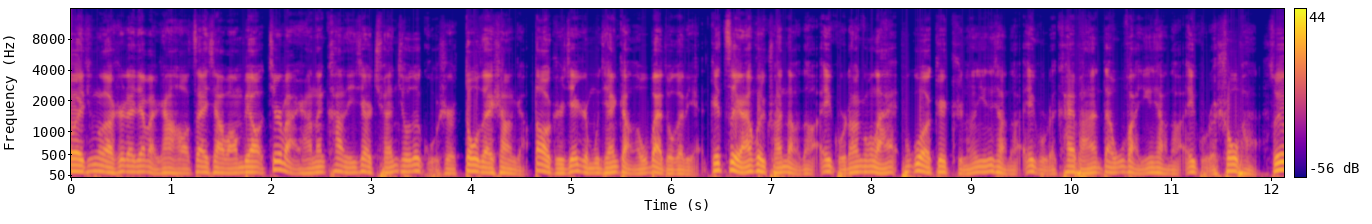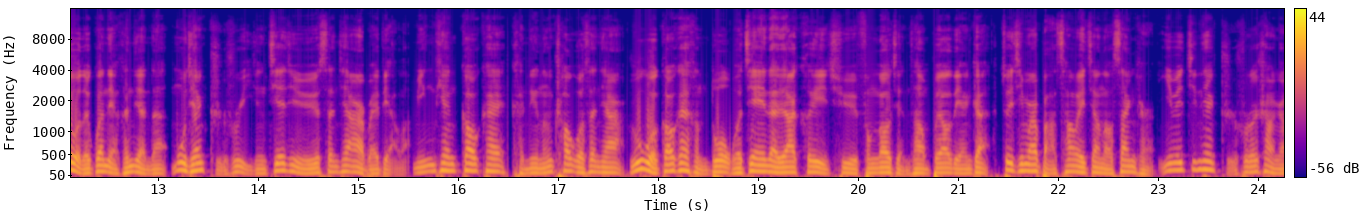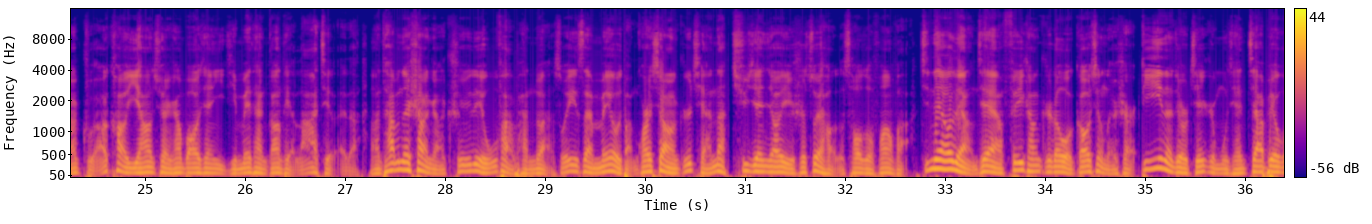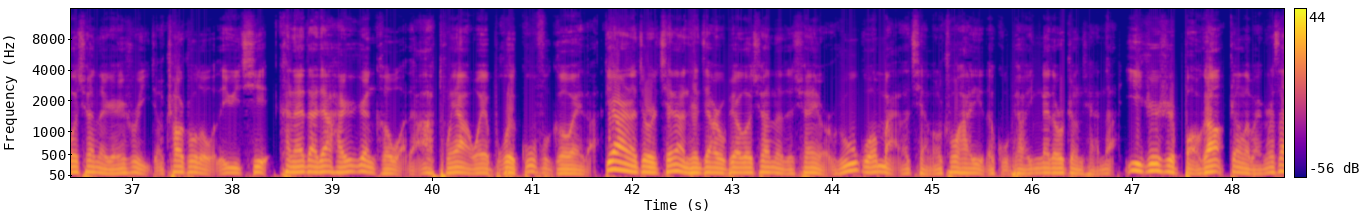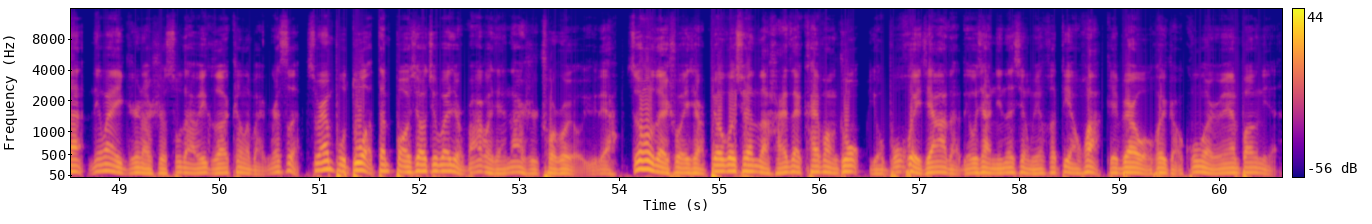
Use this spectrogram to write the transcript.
各位听众老师，大家晚上好，在下王彪。今儿晚上呢，看了一下全球的股市都在上涨，道指截止目前涨了五百多个点，这自然会传导到 A 股当中来。不过这只能影响到 A 股的开盘，但无法影响到 A 股的收盘。所以我的观点很简单，目前指数已经接近于三千二百点了，明天高开肯定能超过三千二。如果高开很多，我建议大家可以去逢高减仓，不要连战，最起码把仓位降到三成。因为今天指数的上涨主要靠银行、券商、保险以及煤炭、钢铁拉起来的啊，他们的上涨持续率无法判断，所以在没有板板块效应之前。呢，区间交易是最好的操作方法。今天有两件非常值得我高兴的事儿。第一呢，就是截止目前加标哥圈的人数已经超出了我的预期，看来大家还是认可我的啊。同样，我也不会辜负各位的。第二呢，就是前两天加入标哥圈子的圈友，如果买了潜龙出海里的股票，应该都是挣钱的。一只是宝钢，挣了百分之三；另外一只呢是苏大维格，挣了百分之四。虽然不多，但报销九百九十八块钱，那是绰绰有余的呀。最后再说一下，标哥圈子还在开放中，有不会加的，留下您的姓名和电话，这边我会找工作人员帮您。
